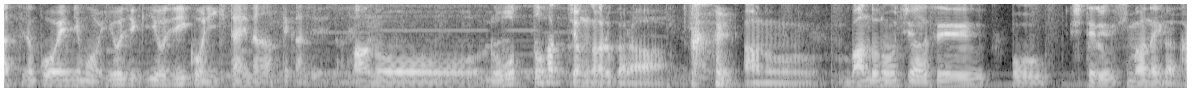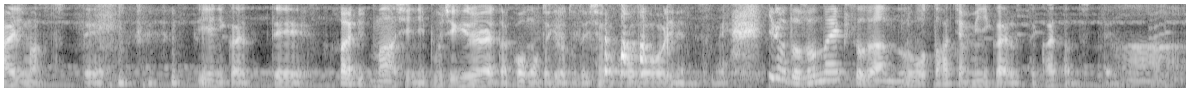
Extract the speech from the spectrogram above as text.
あっちの公園にも4時 ,4 時以降に行きたいなって感じでしたね。あのーロボットはっちゃんがあるからはい。あのーバンドの打ち合わせをしてる暇がないから帰りますっつって 家に帰ってはい。マーシーにブチ切れられた河本大翔と一緒の行動理念ですね。ヒロトそんなエピソードあんロのボットはっちゃん見に帰るって帰ったんですって。あー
